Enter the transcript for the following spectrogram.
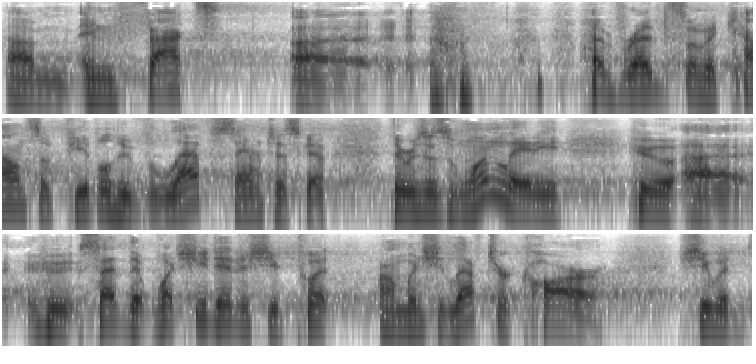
Um, in fact, uh, I've read some accounts of people who've left San Francisco. There was this one lady who uh, who said that what she did is she put um, when she left her car, she would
